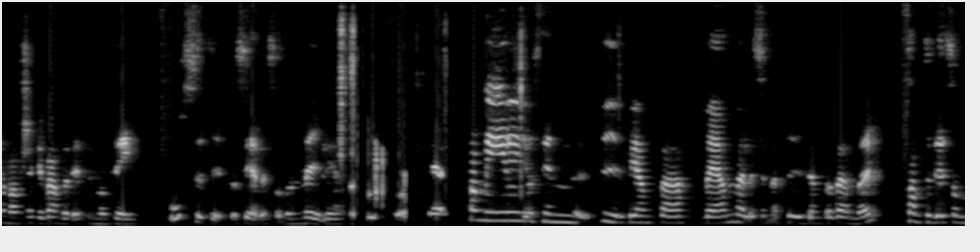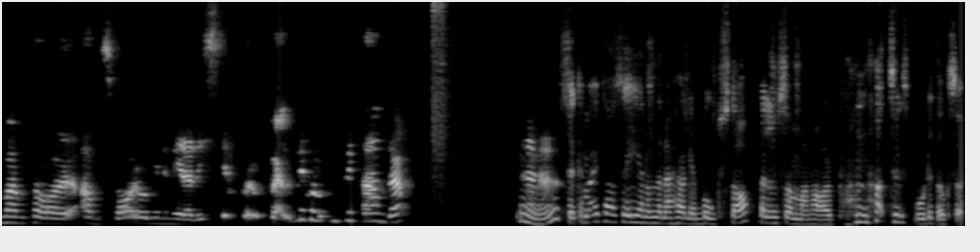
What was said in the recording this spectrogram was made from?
kan man försöka vända det till någonting positivt och se det som en möjlighet att umgås familj och sin fyrbenta vän eller sina fyrbenta vänner. Samtidigt som man tar ansvar och minimerar risker för att själv bli sjuk och smitta andra. Mm. Så kan man ju ta sig igenom den här höga bokstapeln som man har på nattduksbordet också.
